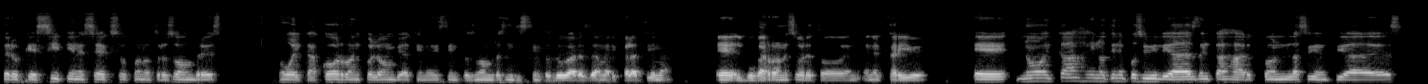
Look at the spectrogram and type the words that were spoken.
pero que sí tiene sexo con otros hombres, o el cacorro en Colombia tiene distintos nombres en distintos lugares de América Latina, eh, el bugarrón sobre todo en, el Caribe, eh, no encaja y no tiene posibilidades de encajar con las identidades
